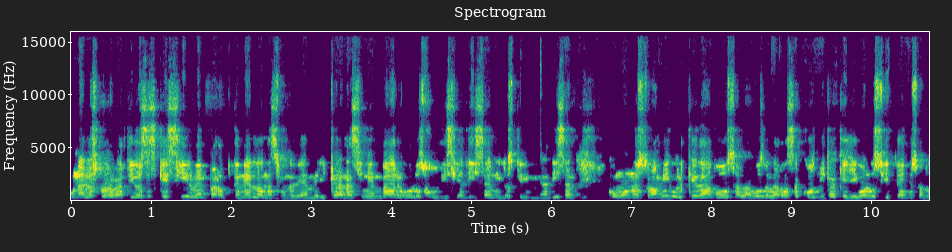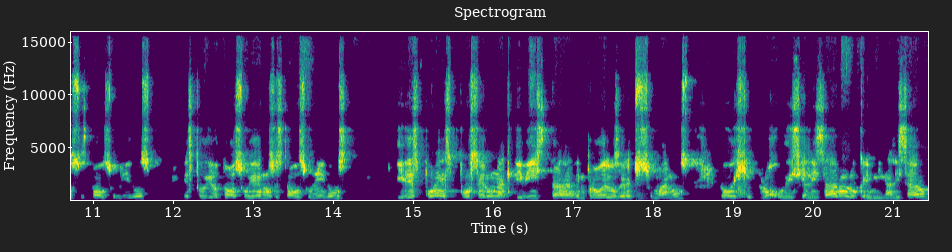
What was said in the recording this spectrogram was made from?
una de las prerrogativas es que sirven para obtener la nacionalidad americana. Sin embargo, los judicializan y los criminalizan, como nuestro amigo, el que da voz a la voz de la raza cósmica, que llegó a los siete años a los Estados Unidos, estudió toda su vida en los Estados Unidos y después, por ser un activista en pro de los derechos humanos, lo, lo, judicializaron, lo criminalizaron.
